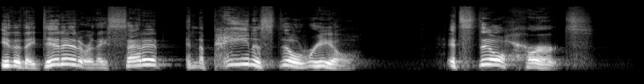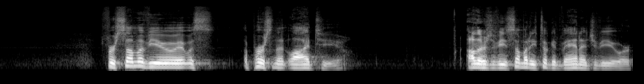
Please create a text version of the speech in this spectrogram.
Either they did it or they said it, and the pain is still real. It still hurts. For some of you, it was a person that lied to you. Others of you, somebody took advantage of you, or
